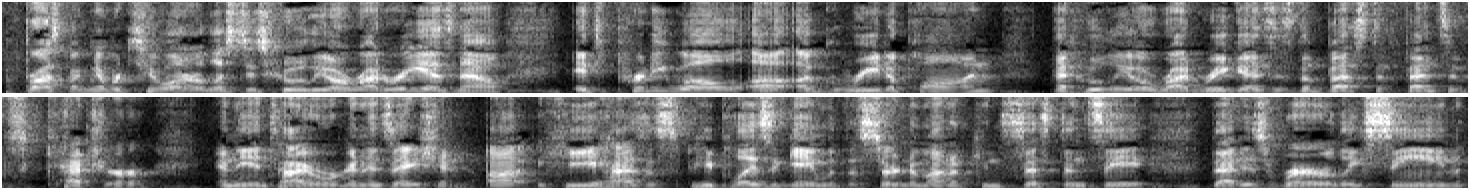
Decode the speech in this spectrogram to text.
Prospect number two on our list is Julio Rodriguez. Now, it's pretty well uh, agreed upon that Julio Rodriguez is the best defensive catcher in the entire organization. Uh, he has a, he plays a game with a certain amount of consistency that is rarely seen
